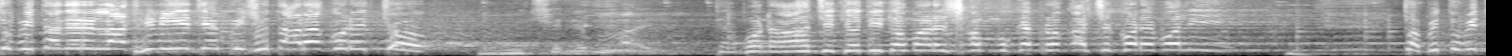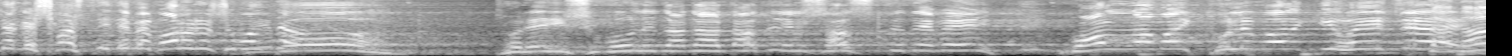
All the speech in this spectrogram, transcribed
তুমি তাদের লাঠি নিয়ে যে পিছু তাড়া করেছ। ভাই। তেমন আজ যদি তোমার সম্মুখে প্রকাশ করে বলি তবে তুমি তাকে শাস্তি দেবে বলো না সুমন্ত। তোর এই সুবল দাদা তাদের শাস্তি দেবে। বল না আমায় খুলে বল কি হয়েছে? দাদা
